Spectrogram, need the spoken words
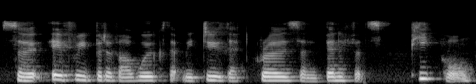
So every bit of our work that we do that grows and benefits people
